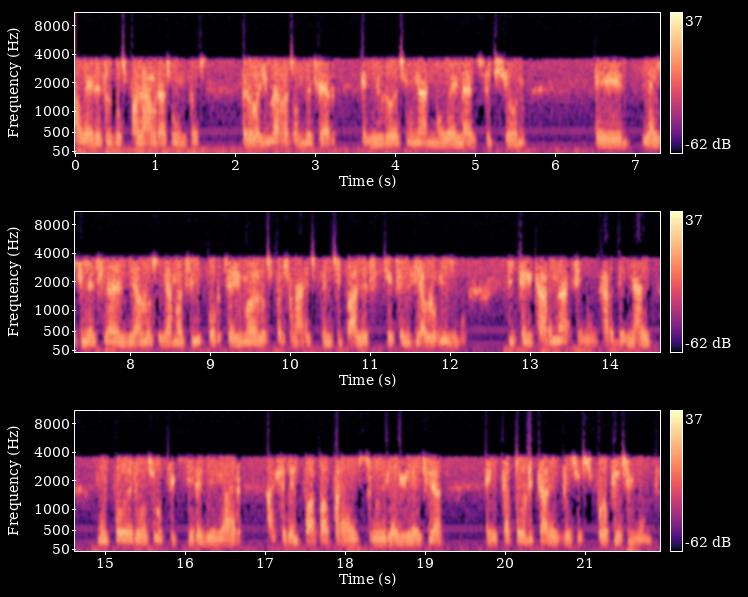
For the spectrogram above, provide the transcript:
a ver esas dos palabras juntas, pero hay una razón de ser. El libro es una novela, es ficción. Eh, la iglesia del diablo se llama así porque hay uno de los personajes principales que es el diablo mismo y que encarna en un cardenal muy poderoso que quiere llegar a ser el papa para destruir la iglesia eh, católica desde sus propios cimientos.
